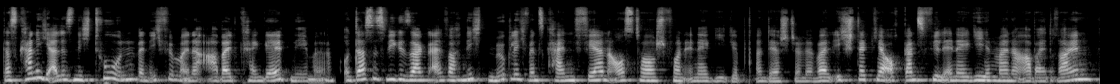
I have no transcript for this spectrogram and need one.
das kann ich alles nicht tun, wenn ich für meine Arbeit kein Geld nehme. Und das ist wie gesagt einfach nicht möglich, wenn es keinen fairen Austausch von Energie gibt an der Stelle, weil ich stecke ja auch ganz viel Energie in meine Arbeit rein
